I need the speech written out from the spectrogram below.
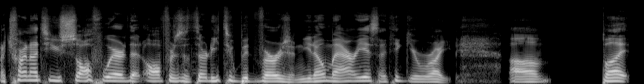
I try not to use software that offers a 32 bit version. You know, Marius, I think you're right. Um, but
